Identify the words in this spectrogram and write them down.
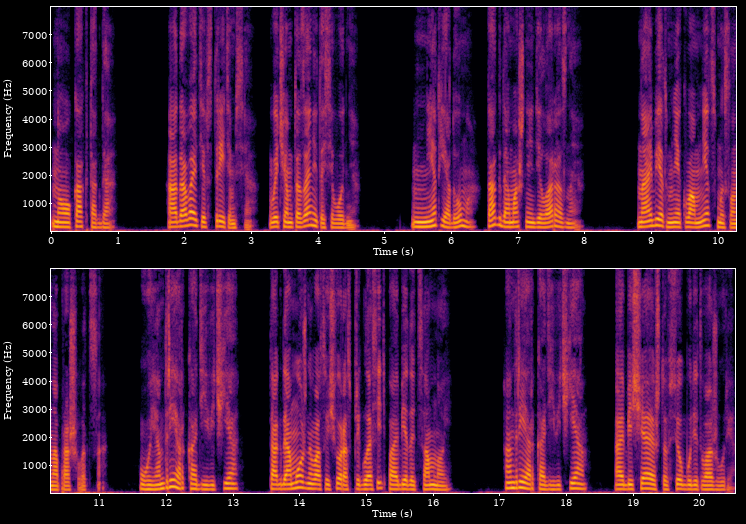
«Но как тогда?» «А давайте встретимся. Вы чем-то заняты сегодня?» «Нет, я дома. Так, домашние дела разные». «На обед мне к вам нет смысла напрашиваться». «Ой, Андрей Аркадьевич, я...» «Тогда можно вас еще раз пригласить пообедать со мной». «Андрей Аркадьевич, я...» Обещаю, что все будет в ажуре.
